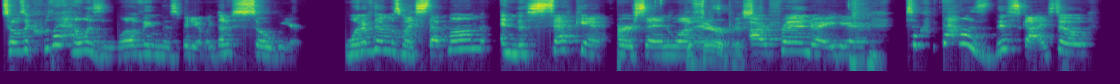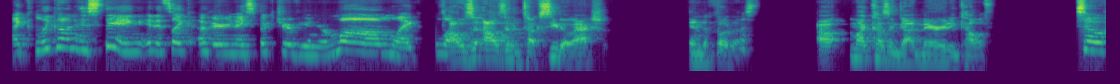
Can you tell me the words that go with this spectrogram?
so i was like who the hell is loving this video like that is so weird one of them was my stepmom and the second person was The therapist. our friend right here. It's like, who the hell is this guy? So I click on his thing, and it's like a very nice picture of you and your mom. Like, I was I was in a tuxedo actually in the photo. Uh, my cousin got married in California. So,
